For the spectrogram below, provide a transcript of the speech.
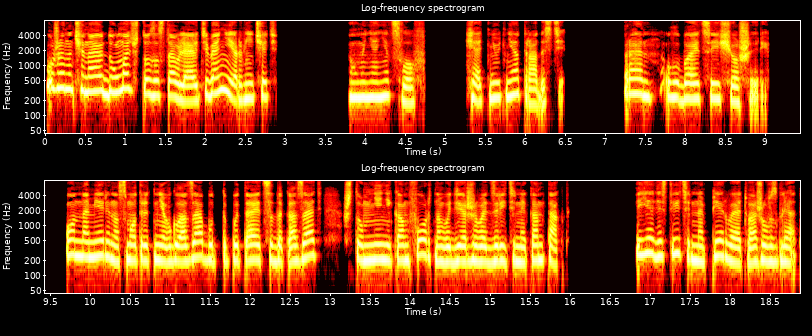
Уже начинаю думать, что заставляю тебя нервничать». У меня нет слов. И отнюдь не от радости. Райан улыбается еще шире. Он намеренно смотрит мне в глаза, будто пытается доказать, что мне некомфортно выдерживать зрительный контакт. И я действительно первой отвожу взгляд.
